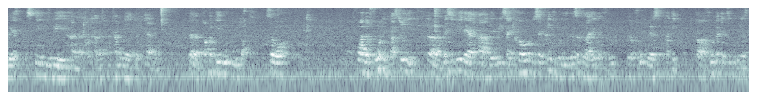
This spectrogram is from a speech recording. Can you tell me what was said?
waste still will be kind of, of contaminated and the property will be lost. So for the food industry, uh, basically they uh, they recycle recycling technology doesn't like the food the food waste, uh, food packaging waste.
